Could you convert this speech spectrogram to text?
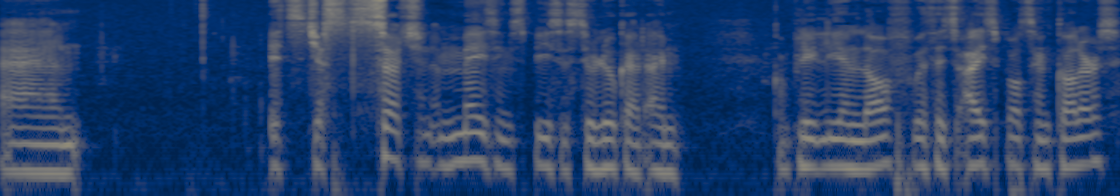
And it's just such an amazing species to look at. I'm completely in love with its eye spots and colors.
